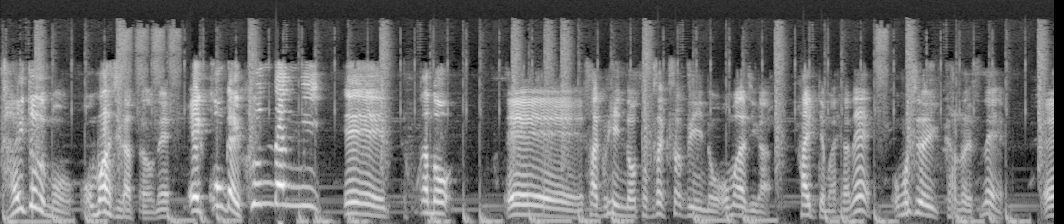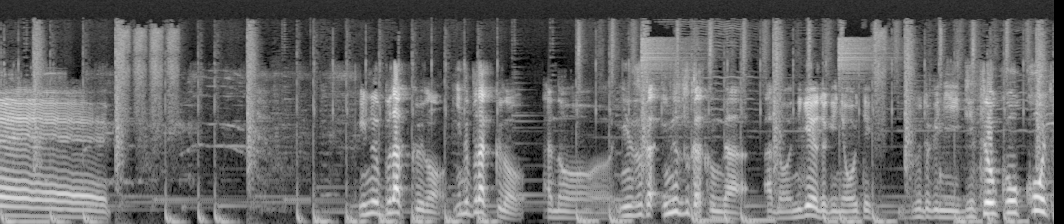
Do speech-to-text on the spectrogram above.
タイトルもオマージュだったのね。え今回、ふんだんに、えー他の、えー作品の特作作品のオマージュが入ってましたね。面白い方ですね。えー、犬ブラックの、犬ブラックの、あの、犬塚、犬塚くんが、あの、逃げるときに置いてるときに、実力を行使、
